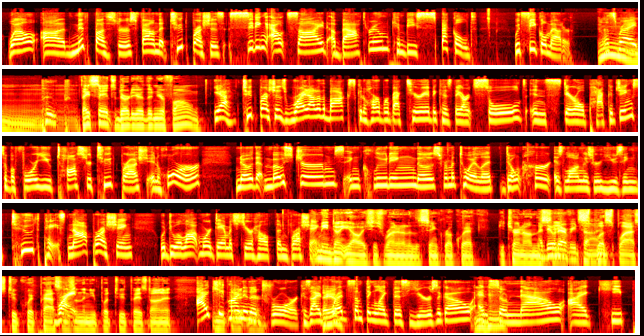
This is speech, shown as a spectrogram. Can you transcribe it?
Well, uh, Mythbusters found that toothbrushes sitting outside a bathroom can be speckled with fecal matter. That's right, hmm. poop. They say it's dirtier than your phone. Yeah, toothbrushes right out of the box can harbor bacteria because they aren't sold in sterile packaging. So before you toss your toothbrush in horror, know that most germs, including those from a toilet, don't hurt as long as you're using toothpaste. Not brushing would do a lot more damage to your health than brushing. I mean, don't you always just run it under the sink real quick? You turn on the I do it every time. Split splash, two quick passes, Right. and then you put toothpaste on it. I keep put mine it in in a your- drawer because I There you- read something like this years ago, and Mm-hmm. so now I keep.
